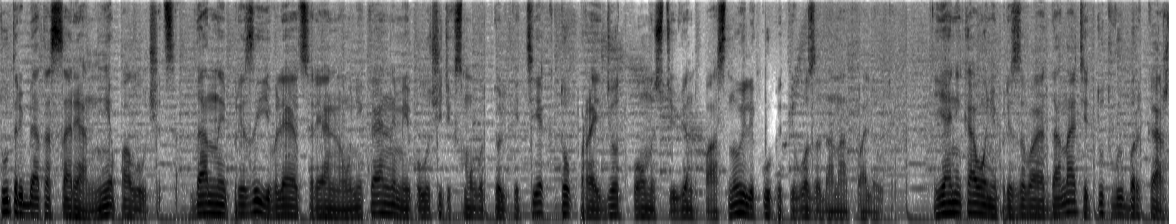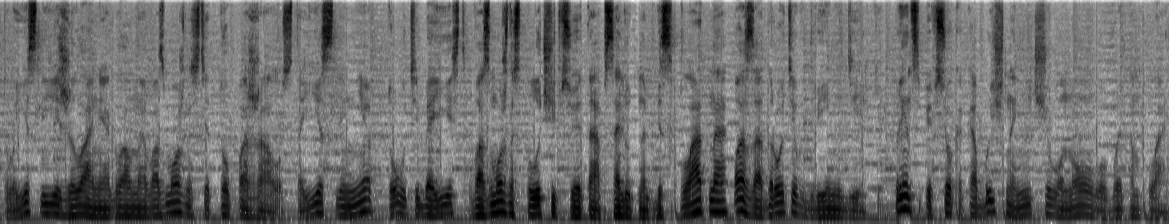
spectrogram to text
тут, ребята, сорян, не получится. Данные призы являются реально уникальными и получить их смогут только те, кто пройдет полностью ивент пас, ну или купит его за донат валюту. Я никого не призываю донатить, тут выбор каждого. Если есть желание, а главное возможности, то пожалуйста. Если нет, то у тебя есть возможность получить все это абсолютно бесплатно, позадротив две недельки. В принципе, все как обычно, ничего нового в этом плане.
